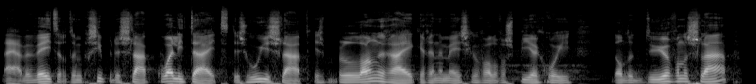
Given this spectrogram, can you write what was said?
Nou ja, we weten dat in principe de slaapkwaliteit, dus hoe je slaapt, is belangrijker in de meeste gevallen voor spiergroei dan de duur van de slaap.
